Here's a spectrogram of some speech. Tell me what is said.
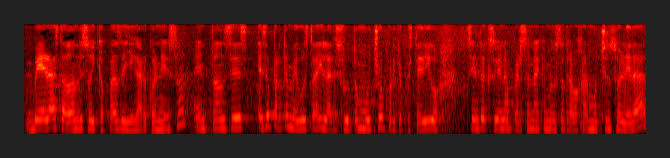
ver hasta dónde soy capaz de llegar con eso. Entonces, esa parte me gusta y la disfruto mucho porque pues te digo, siento que soy una persona que me gusta trabajar mucho en soledad,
